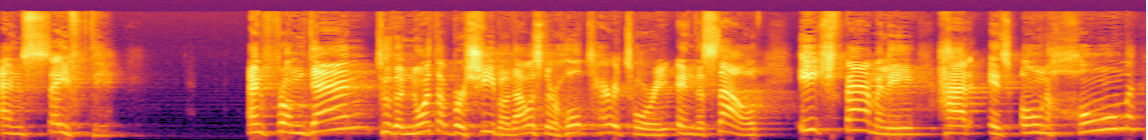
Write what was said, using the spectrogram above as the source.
and safety. And from Dan to the north of Beersheba, that was their whole territory in the south, each family had its own home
